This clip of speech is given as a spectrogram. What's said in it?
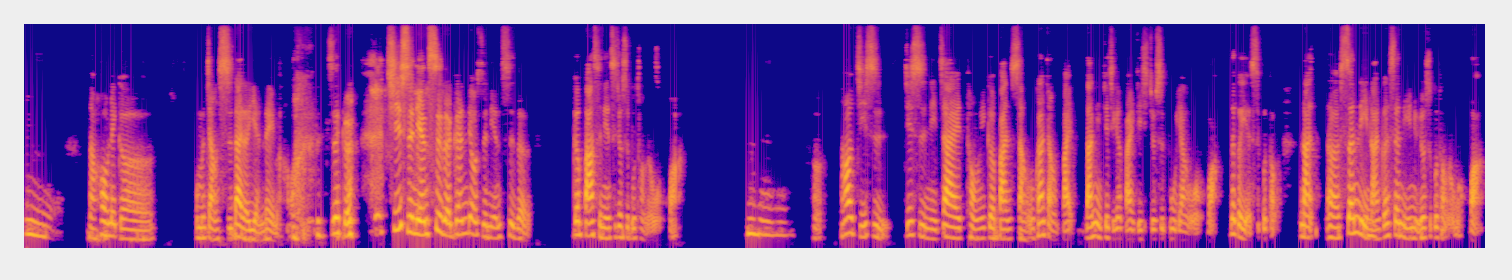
嗯，然后那个我们讲时代的眼泪嘛，哈，这个七十年次的跟六十年次的跟八十年次就是不同的文化。嗯嗯嗯，然后即使即使你在同一个班上，我刚才讲白蓝领阶级跟白领阶级就是不一样的文化，那个也是不同。男呃生理男跟生理女又是不同的文化，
